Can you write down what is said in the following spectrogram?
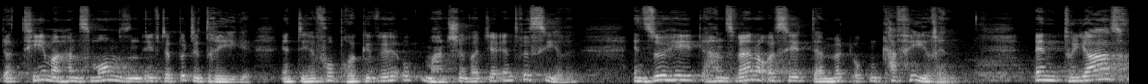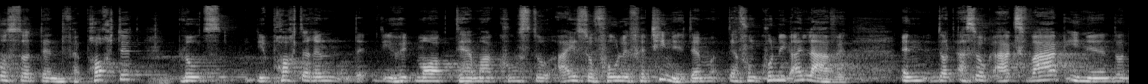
das Thema Hans Mommsen auf der Bütte träge, und der Vorbrücke will auch manche was ja interessiere. Und so hat Hans Werner als hat, der möcht auch ein Kaffee rein. Und zu Jahres wusste denn verpochtet, bloß die Pochterin, die heute morgen, der mag kusto Eis so volle Vertine, der, der von Kundig ein Lave. Und dort auch args wag ihnen, dort,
